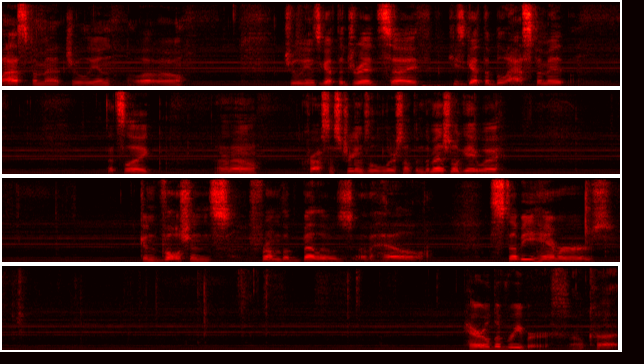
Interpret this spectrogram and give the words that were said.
Blasphemet, Julian. Uh-oh. Julian's got the Dread Scythe. He's got the Blasphemet. That's like, I don't know, crossing streams a little or something. Dimensional Gateway. Convulsions from the bellows of hell. Stubby Hammerers. Herald of Rebirth. Okay.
